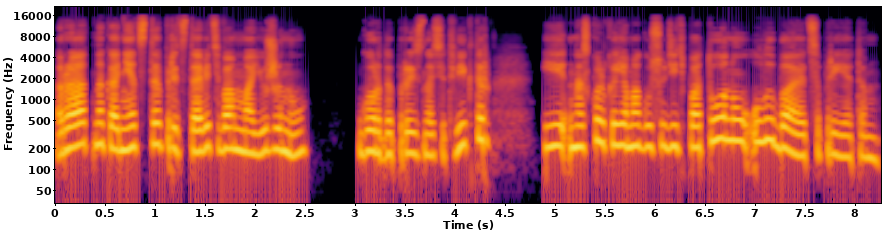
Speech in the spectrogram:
«Рад, наконец-то, представить вам мою жену», — гордо произносит Виктор, и, насколько я могу судить по тону, улыбается при этом.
